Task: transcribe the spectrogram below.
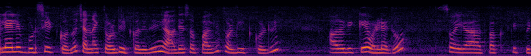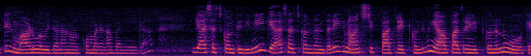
ಎಲೆಯಲ್ಲಿ ಬಿಡಿಸಿ ಇಟ್ಕೊಂಡು ಚೆನ್ನಾಗಿ ತೊಳೆದು ಇಟ್ಕೊಂಡಿದ್ದೀನಿ. ಯಾವುದೇ ಸೊಪ್ಪಾಗಲಿ ತೊಳೆದು ಇಟ್ಕೊಳ್ರಿ. ಆರೋಗ್ಯಕ್ಕೆ ಒಳ್ಳೆಯದು ಸೊ ಈಗ ಪಕ್ಕಕ್ಕೆ ಇಟ್ಬಿಟ್ಟು ಈಗ ಮಾಡುವ ವಿಧಾನ ನೋಡ್ಕೊಂಬರೋಣ ಬನ್ನಿ ಈಗ. ಗ್ಯಾಸ್ ಹಚ್ಕೊತಿದ್ದೀನಿ. ಗ್ಯಾಸ್ ಹಚ್ಕೊಂತ ನಂತರ ಈಗ ನಾನ್ ಸ್ಟಿಕ್ ಪಾತ್ರೆ ಇಟ್ಕೊಂಡಿದ್ದೀನಿ. ಯಾವ ಪಾತ್ರೆ ಇಟ್ಕೊಂಡ್ರೂ ಓಕೆ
